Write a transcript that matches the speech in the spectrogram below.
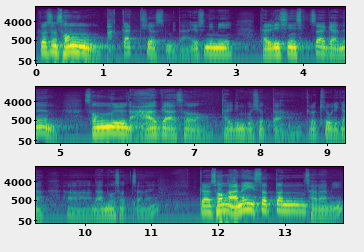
그것은 성 바깥이었습니다. 예수님이 달리신 십자가는 성을 나아가서 달린 곳이었다. 그렇게 우리가 아, 나누었었잖아요. 그러니까 성 안에 있었던 사람이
